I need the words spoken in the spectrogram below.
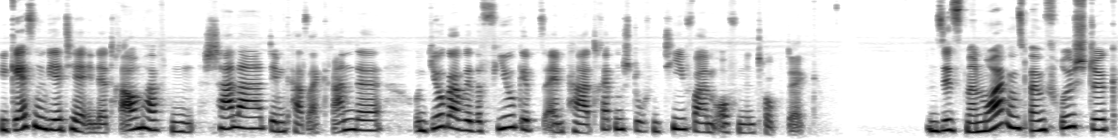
gegessen wird hier in der traumhaften Schala, dem Casa Grande und Yoga with a Few gibt es ein paar Treppenstufen tiefer im offenen Topdeck. Und sitzt man morgens beim Frühstück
